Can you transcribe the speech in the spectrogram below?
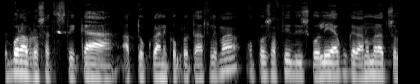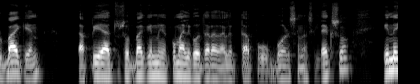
Δεν μπορώ να βρω στατιστικά από το Ουκρανικό πρωτάθλημα. Όπως αυτή τη δυσκολία έχουν και τα νούμερα του Σολμπάκεν, τα οποία του Σολμπάκεν είναι ακόμα λιγότερα τα λεπτά που μπόρεσα να συλλέξω. Είναι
